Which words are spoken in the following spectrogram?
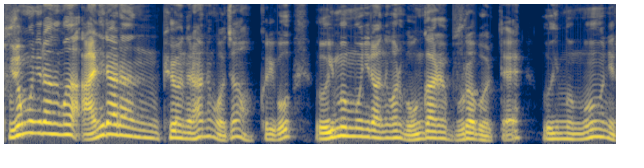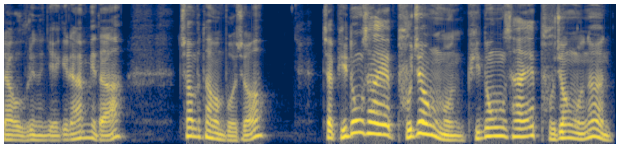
부정문이라는 건 아니라는 표현을 하는 거죠. 그리고 의문문이라는 건 뭔가를 물어볼 때 의문문이라고 우리는 얘기를 합니다. 처음부터 한번 보죠. 자 비동사의 부정문, 비동사의 부정문은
